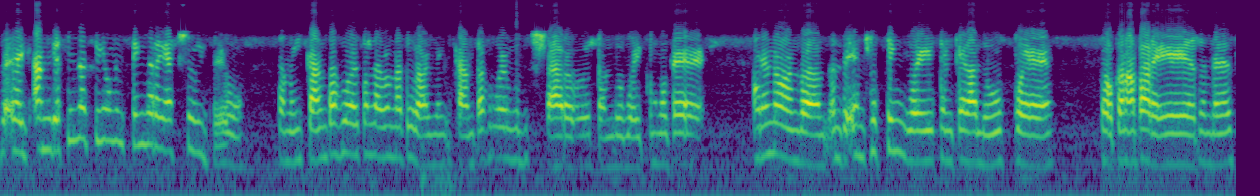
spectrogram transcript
like, I'm guessing that's the only thing that I actually do. O sea, me encanta jugar con la luz natural, me encanta jugar with shadows and the way como que, I don't know, and the, and the interesting ways en que la luz pues toca una pared and then it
